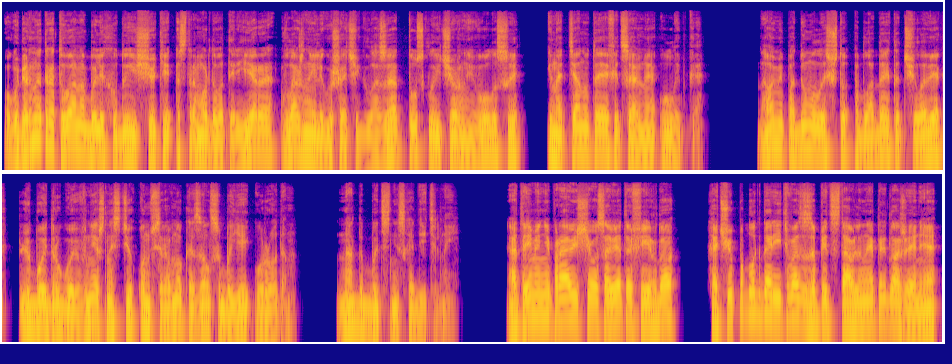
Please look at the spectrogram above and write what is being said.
У губернатора Туана были худые щеки остромордого терьера, влажные лягушачьи глаза, тусклые черные волосы и натянутая официальная улыбка. Наоми подумалось, что обладая этот человек любой другой внешностью, он все равно казался бы ей уродом. Надо быть снисходительной. «От имени правящего совета Фирдо хочу поблагодарить вас за представленное предложение»,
